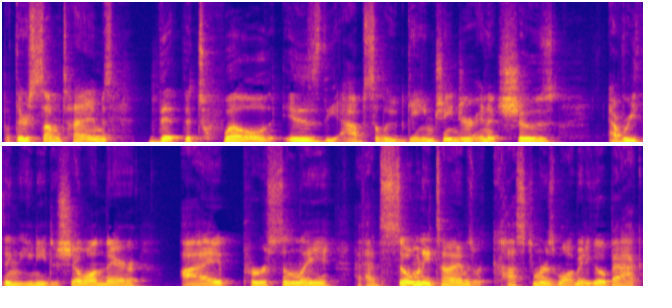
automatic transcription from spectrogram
but there's sometimes that the 12 is the absolute game changer and it shows everything that you need to show on there. I personally have had so many times where customers want me to go back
